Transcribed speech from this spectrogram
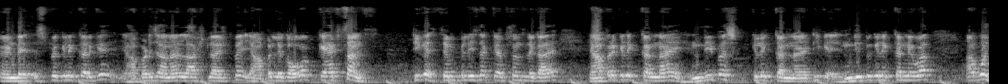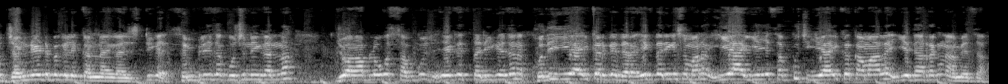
एंड इस पे क्लिक करके यहाँ पर जाना है लास्ट लास्ट पे, यहाँ पर लिखा होगा कैप्शन ठीक है सिंपली सा कैप्शन लिखा है। यहाँ पर क्लिक करना है। हिंदी पे क्लिक करना है, ठीक है। हिंदी पे क्लिक करने के बाद आपको जनरेट पे क्लिक करना है ठीक है। सिंपली सा कुछ नहीं करना। जो आप लोगों को सब कुछ एक तरीके से ना खुद ही ए करके दे रहा है। एक तरीके से मानो ए आई ये सब कुछ ए का कमाल है ये ध्यान रखना हमेशा।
